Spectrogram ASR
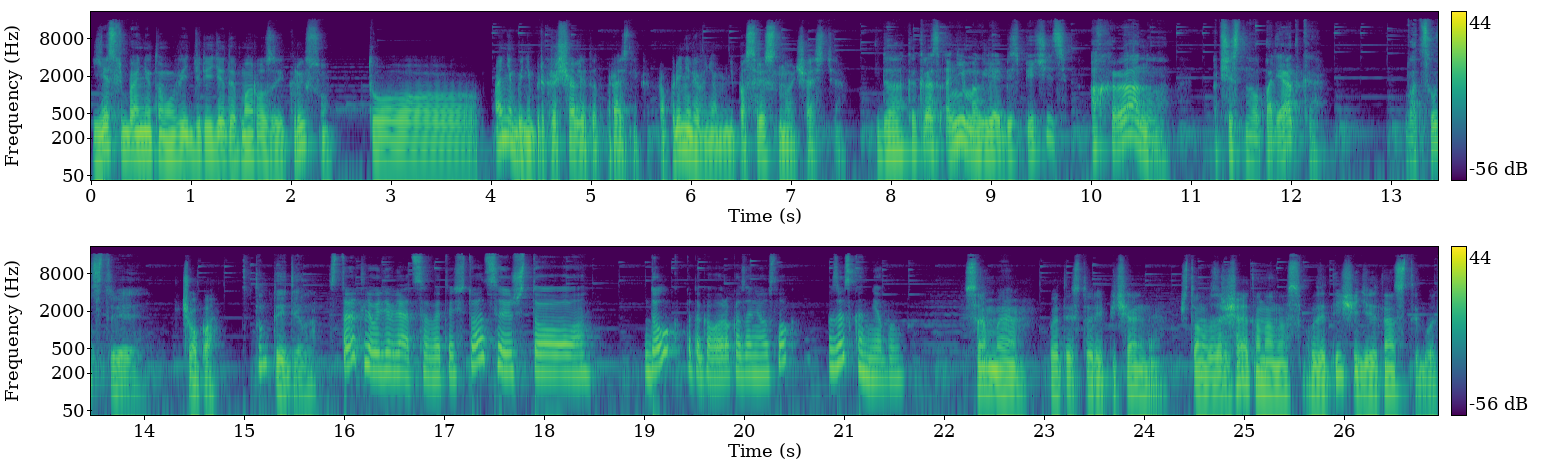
Если бы они там увидели и Деда Мороза, и крысу, то они бы не прекращали этот праздник, а приняли в нем непосредственное участие. Да, как раз они могли обеспечить охрану общественного порядка в отсутствие... ЧОПа. В том-то и дело. Стоит ли удивляться в этой ситуации, что долг по договору оказания услуг взыскан не был? Самое в этой истории печальное, что он возвращает она нас в 2019 год,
